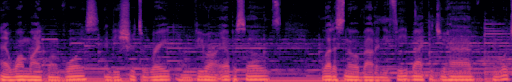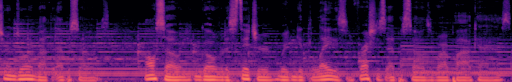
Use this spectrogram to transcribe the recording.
at One Mic One Voice and be sure to rate and review our episodes. Let us know about any feedback that you have and what you enjoy about the episodes. Also, you can go over to Stitcher where you can get the latest and freshest episodes of our podcast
